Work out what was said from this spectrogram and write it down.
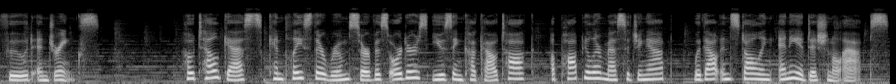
food and drinks. Hotel guests can place their room service orders using KakaoTalk, a popular messaging app, without installing any additional apps,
